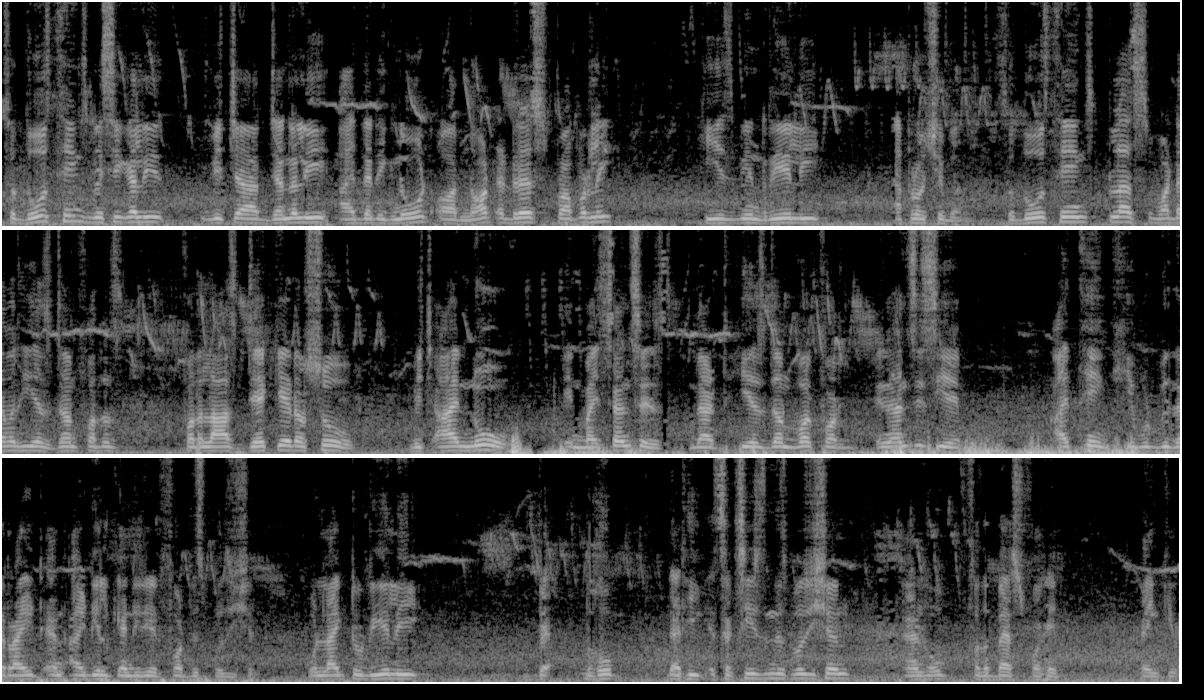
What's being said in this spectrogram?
So those things basically which are generally either ignored or not addressed properly, he has been really approachable. So those things plus whatever he has done for this for the last decade or so, which I know in my senses that he has done work for in NCCA, I think he would be the right and ideal candidate for this position. Would like to really hope that he succeeds in this position and hope for the best for him. Thank you.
